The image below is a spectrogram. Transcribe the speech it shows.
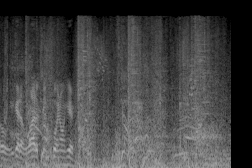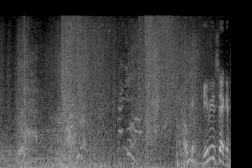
Oh, you got a lot of things going on here. Okay, give me a second.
